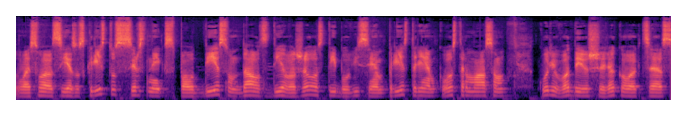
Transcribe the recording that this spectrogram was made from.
Lai slavēts Jēzus Kristus, sirsnīgs paldies un daudz Dieva žēlastību visiem priesteriem, klostermāsam, kuri vadījuši rekolekcijas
